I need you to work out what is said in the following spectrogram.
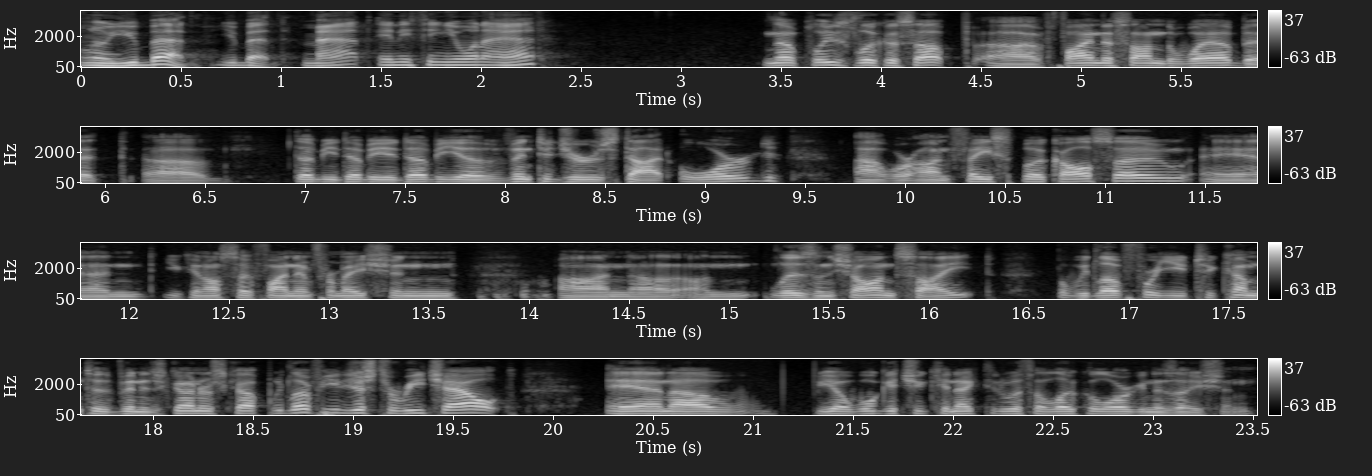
Oh, you bet. You bet. Matt, anything you want to add? No, please look us up. Uh, find us on the web at uh, www.vintagers.org. Uh, we're on Facebook also, and you can also find information on uh, on Liz and Sean's site but we'd love for you to come to the Vintage Gunners Cup. We'd love for you just to reach out, and uh, you know, we'll get you connected with a local organization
